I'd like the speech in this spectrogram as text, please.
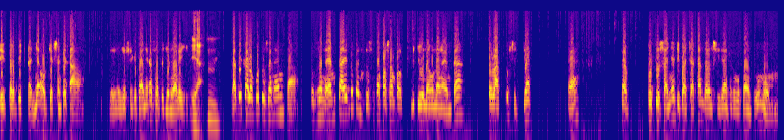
diterbitkannya objek sengketa. Jadi Objek sengketanya kan 1 Januari. Iya. Hmm. Tapi kalau putusan MK, putusan MK itu kan putusan pasal 47 Undang-Undang MK berlaku sejak ya eh, putusannya dibacakan dalam sidang terbuka untuk umum.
